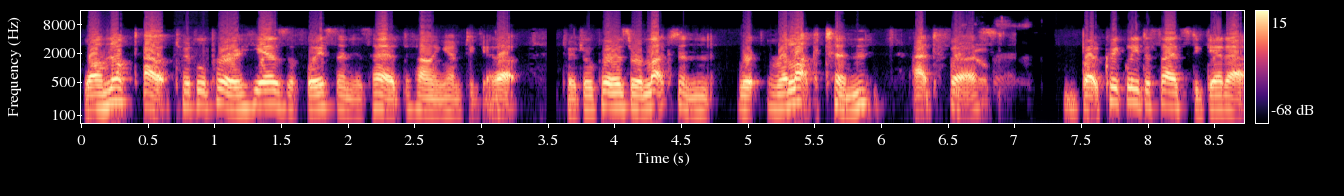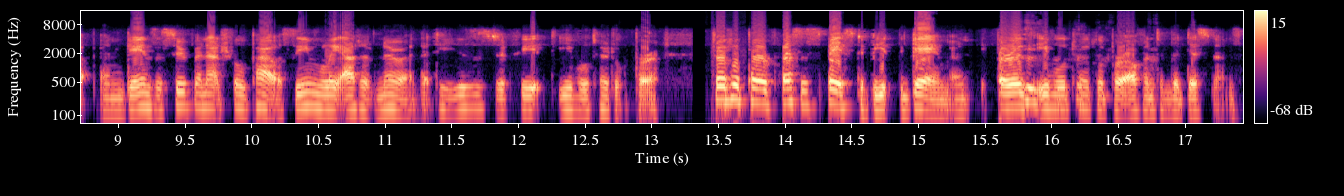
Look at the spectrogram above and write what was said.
While knocked out, Total Pro hears a voice in his head telling him to get up. Total Pro is reluctant, re- reluctant at first, but quickly decides to get up and gains a supernatural power seemingly out of nowhere that he uses to defeat Evil Total Pro. Total Pro presses space to beat the game and throws Evil Total Pro off into the distance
